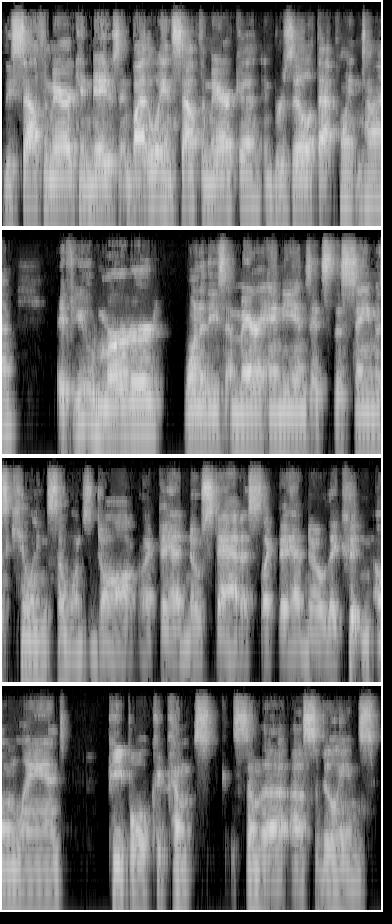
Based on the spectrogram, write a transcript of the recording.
these South American natives. And by the way, in South America, in Brazil at that point in time, if you murdered one of these Amerindians, it's the same as killing someone's dog. Like they had no status, like they had no, they couldn't own land. People could come, some of the uh, civilians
